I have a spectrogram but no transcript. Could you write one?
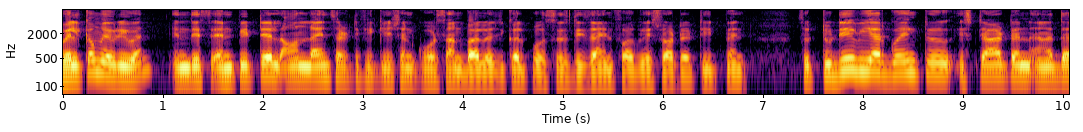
welcome everyone in this NPTEL online certification course on biological process design for wastewater treatment. So, today we are going to start an another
